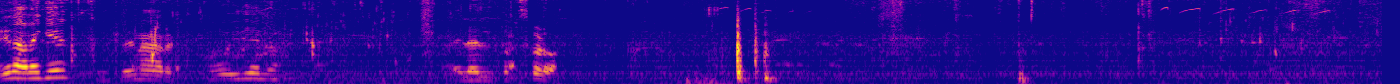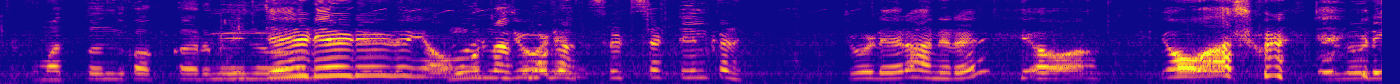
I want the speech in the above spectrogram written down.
ಏನು ನನಗೆ ಓ ಇದೇನು? ಅಲ್ಲಿ ತಪ್ಸ್ಕೊಡುವ ಮತ್ತೊಂದು ಕೊಕ್ಕರ್ ಮೀನು. ಹೇಳಿ ಯಾವ ಮೂರ್ ನಾಲ್ಕು ಸೆಟ್ ಸೆಟ್ ಇಲ್ಲಿ ಕಡೆ. ಜೋಡಿ ಅನಿರೆ ಯಾವ ಯಾವ ನೋಡಿ.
